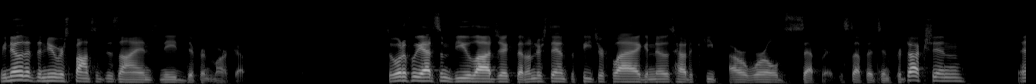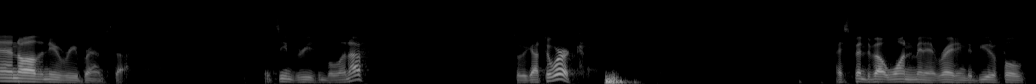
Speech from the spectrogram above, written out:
we know that the new responsive designs need different markup. So what if we add some view logic that understands the feature flag and knows how to keep our worlds separate, the stuff that's in production and all the new rebrand stuff? That seems reasonable enough. So we got to work. I spent about one minute writing the beautiful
